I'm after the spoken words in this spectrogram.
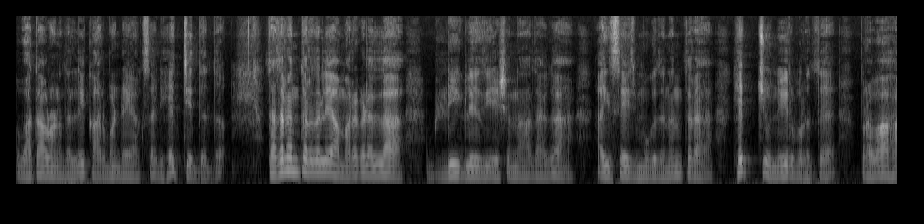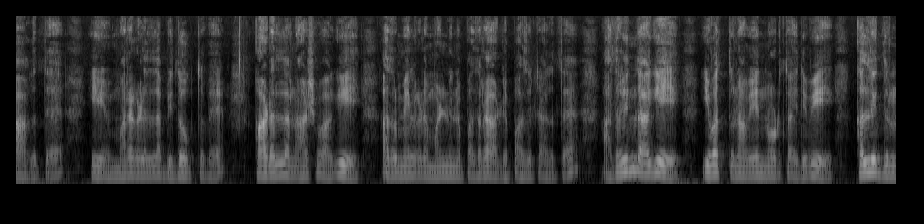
ವಾತಾವರಣದಲ್ಲಿ ಕಾರ್ಬನ್ ಡೈಆಕ್ಸೈಡ್ ಹೆಚ್ಚಿದ್ದದ್ದು. ತದನಂತರದಲ್ಲಿ ಆ ಮರಗಳೆಲ್ಲ ಡಿಗ್ಲೇಸಿಯೇಷನ್ ಆದಾಗ ಐಸೇಜ್ ಮುಗಿದ ನಂತರ ಹೆಚ್ಚು ನೀರು ಬರುತ್ತೆ. ಪ್ರವಾಹ ಆಗುತ್ತೆ, ಈ ಮರಗಳೆಲ್ಲ ಬಿದ್ದೋಗ್ತವೆ, ಕಾಡೆಲ್ಲ ನಾಶವಾಗಿ ಅದರ ಮೇಲ್ಗಡೆ ಮಣ್ಣಿನ ಪದರ ಡೆಪಾಸಿಟ್ ಆಗುತ್ತೆ. ಅದರಿಂದಾಗಿ ಇವತ್ತು ನಾವೇನು ನೋಡ್ತಾ ಇದ್ದೀವಿ ಕಲ್ಲಿದ್ದಲ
